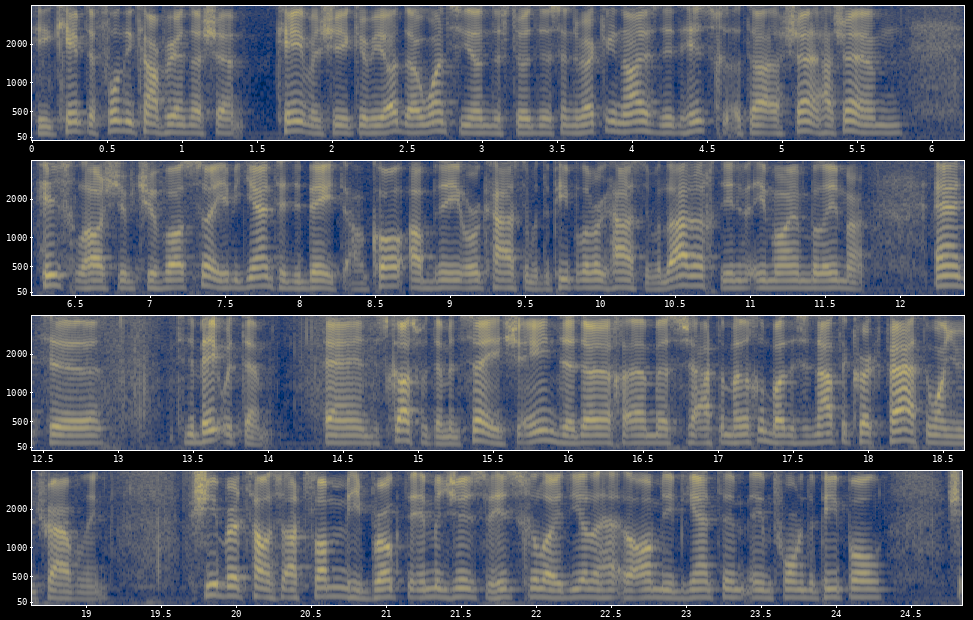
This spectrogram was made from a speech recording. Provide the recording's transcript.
he came to fully comprehend Hashem. Once he understood this and recognized it, his Hashem, his he began to debate. I'll call Abnei or Kasdim with the people of Kasdim, and to, to debate with them and discuss with them and say, um, but this is not the correct path, the one you're traveling. He broke the images, he began to inform the people. It's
